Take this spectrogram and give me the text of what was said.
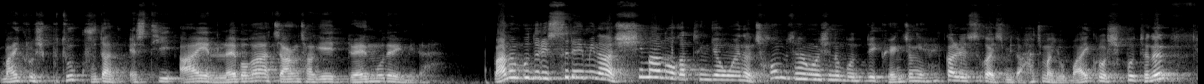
마이크로 시프트 9단 STI 레버가 장착이 된 모델입니다. 많은 분들이 스램이나 시마노 같은 경우에는 처음 사용하시는 분들이 굉장히 헷갈릴 수가 있습니다. 하지만 이 마이크로 시프트는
